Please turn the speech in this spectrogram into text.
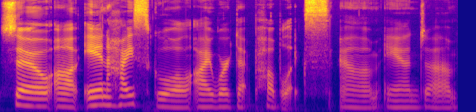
So uh, in high school, I worked at Publix, um, and um,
